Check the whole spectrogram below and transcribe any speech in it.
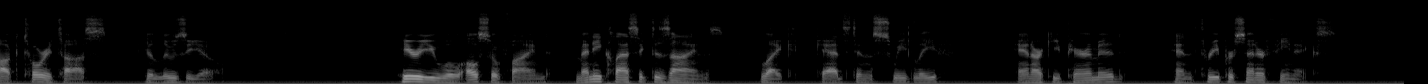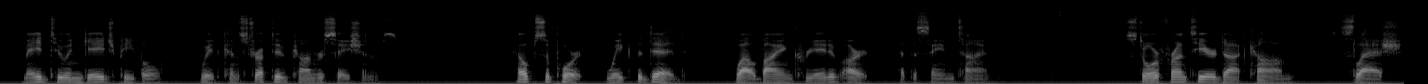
auctoritas illusio. Here you will also find many classic designs like Gadsden's Sweet Leaf, Anarchy Pyramid, and Three Percenter Phoenix, made to engage people with constructive conversations. Help support Wake the Dead while buying creative art at the same time. Storefrontier.com slash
